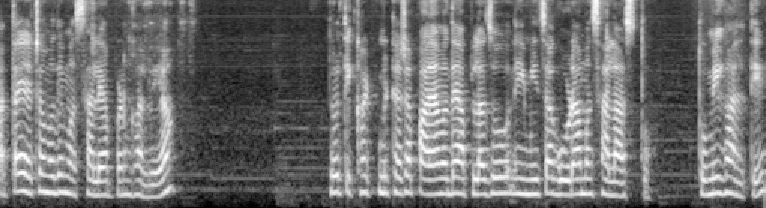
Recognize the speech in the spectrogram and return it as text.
आता याच्यामध्ये मसाले आपण घालूया. तर तिखट मिठाच्या पायामध्ये आपला जो नेहमीचा गोडा मसाला असतो तो मी घालते.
